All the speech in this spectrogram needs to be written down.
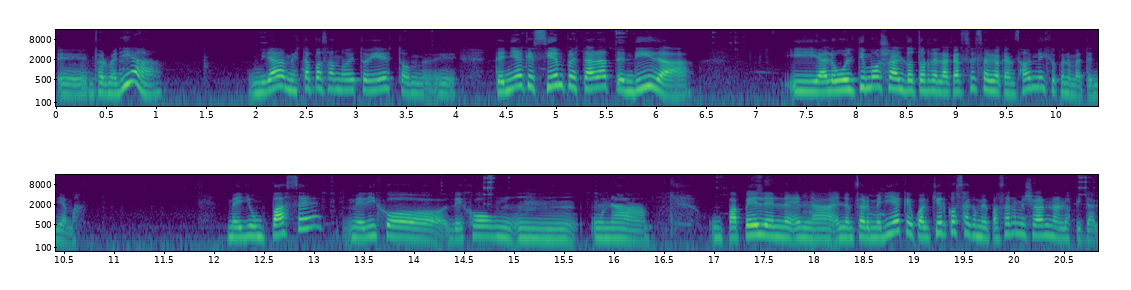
enfermería. Mirá, me está pasando esto y esto. tenía que siempre estar atendida. Y a lo último ya el doctor de la cárcel se había cansado y me dijo que no me atendía más. Me dio un pase, me dijo, dejó un, papel en, la, en, la, enfermería que cualquier cosa que me pasara me llevaran al hospital.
